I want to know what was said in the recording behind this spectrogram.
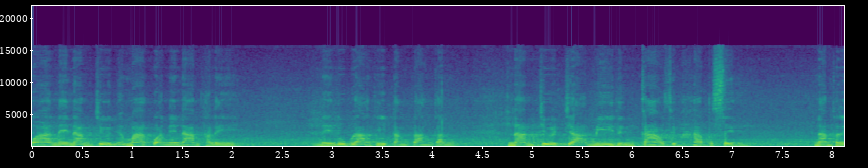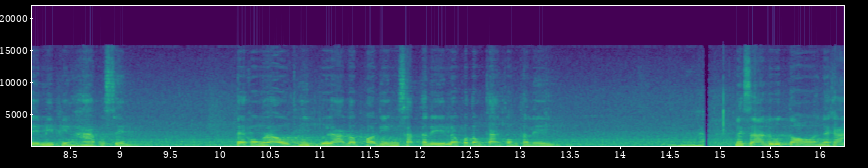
ว่าในน้ำจืดเนี่ยมากกว่าในน้ำทะเล ในรูปร่างที่ต่างๆกัน น้ำจืดจะมีถึง 95%น้ำทะเลมีเพียง 5%แต่ของเราที่เวลาเราเพาะเลี้ยงสัตว์ทะเลเราก็ต้องการของทะเลนักศึกษาดูต่อนะคะ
